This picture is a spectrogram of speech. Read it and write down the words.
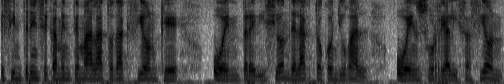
es intrínsecamente mala toda acción que, o en previsión del acto conyugal, o en su realización,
